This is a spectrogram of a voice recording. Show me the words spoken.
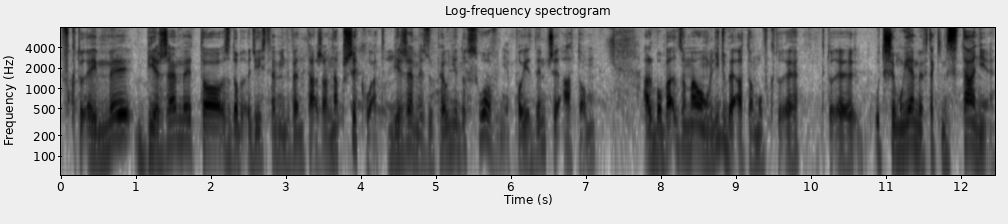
w której my bierzemy to z dobrodziejstwem inwentarza. Na przykład bierzemy zupełnie dosłownie pojedynczy atom albo bardzo małą liczbę atomów, które, które utrzymujemy w takim stanie,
